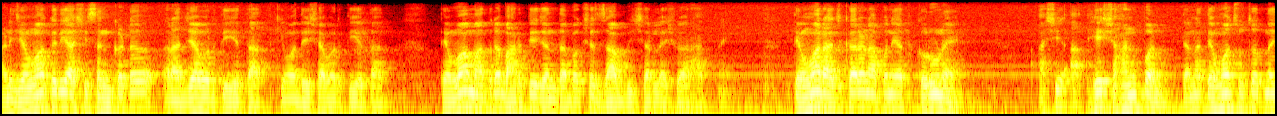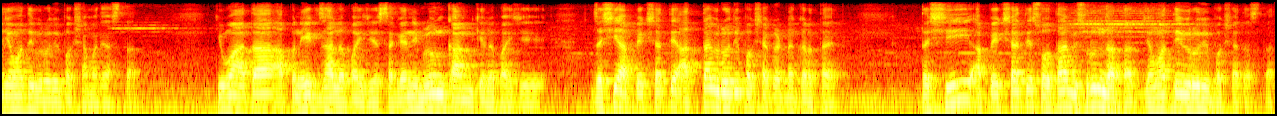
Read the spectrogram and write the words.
आणि जेव्हा कधी अशी संकटं राज्यावरती येतात किंवा देशावरती येतात तेव्हा मात्र भारतीय जनता पक्ष जाब विचारल्याशिवाय राहत नाही. तेव्हा राजकारण आपण यात करू नये अशी हे शहाणपण त्यांना तेव्हा सुचत नाही जेव्हा ते विरोधी पक्षामध्ये असतात. किंवा आता आपण एक झालं पाहिजे सगळ्यांनी मिळून काम केलं पाहिजे. जशी अपेक्षा ते आत्ता विरोधी पक्षाकडनं करत आहेत तशी अपेक्षा ते स्वतः विसरून जातात जेव्हा ते विरोधी पक्षात असतात.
